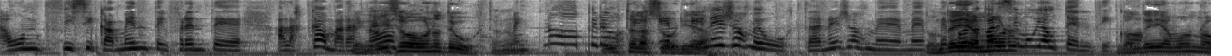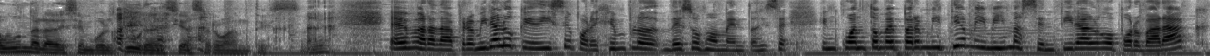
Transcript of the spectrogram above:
aún físicamente y frente a las cámaras, ¿no? Eso a vos no te gusta, ¿no? no, pero gusta la en, en, ellos me gustan, ellos me, me, parece muy auténtico. Donde hay amor no abunda la desenvoltura, decía Cervantes. ¿eh? Es verdad, pero mira lo que dice, por ejemplo, de esos momentos. Dice, en cuanto me permití a mí misma sentir algo por Barack,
